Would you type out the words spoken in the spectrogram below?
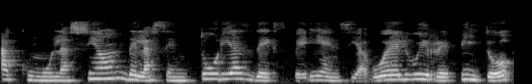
acumulación de las centurias de experiencia, vuelvo y repito,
